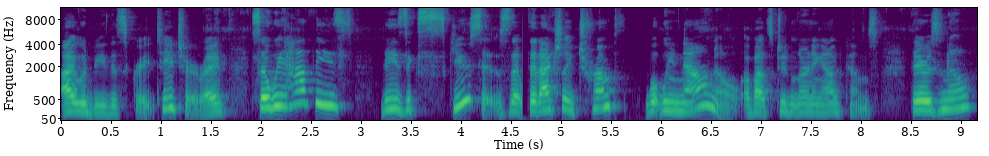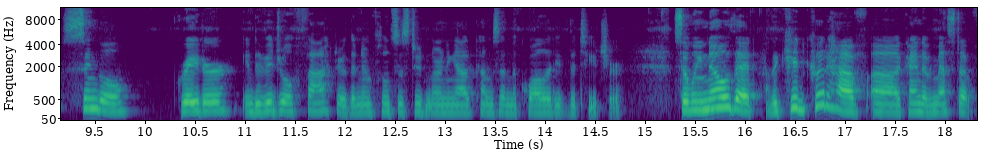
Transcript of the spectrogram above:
I would be this great teacher, right? So we have these these excuses that, that actually trump what we now know about student learning outcomes. There is no single greater individual factor that influences student learning outcomes than the quality of the teacher. So we know that the kid could have a kind of messed up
